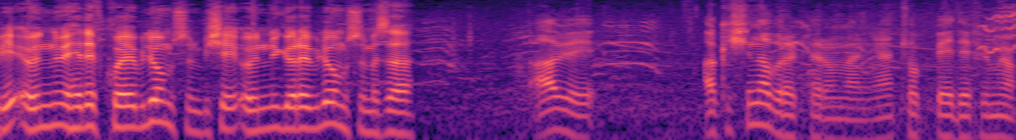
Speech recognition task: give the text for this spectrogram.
bir önlü hedef koyabiliyor musun? Bir şey önlü görebiliyor musun mesela? Abi akışına bırakıyorum ben ya. Çok bir hedefim yok.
